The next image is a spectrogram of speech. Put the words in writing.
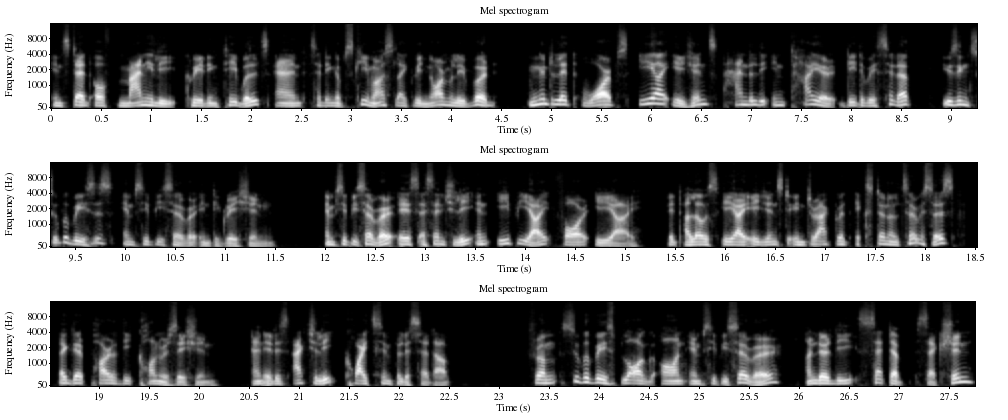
Instead of manually creating tables and setting up schemas like we normally would, I'm going to let Warp's AI agents handle the entire database setup using Supabase's MCP server integration. MCP server is essentially an API for AI. It allows AI agents to interact with external services like they're part of the conversation. And it is actually quite simple to set up. From Supabase blog on MCP server, under the setup section,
